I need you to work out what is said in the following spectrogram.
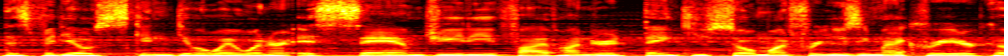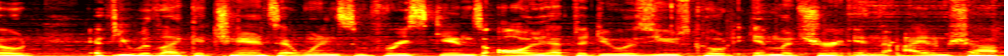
This video's skin giveaway winner is SamGD500. Thank you so much for using my creator code. If you would like a chance at winning some free skins, all you have to do is use code immature in the item shop,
